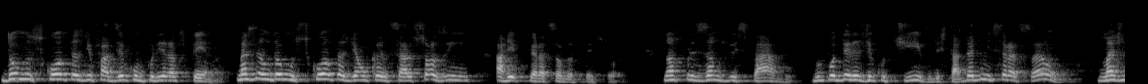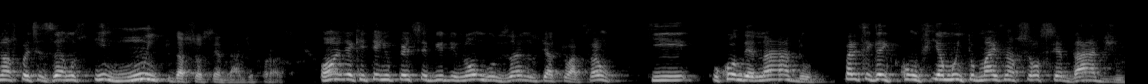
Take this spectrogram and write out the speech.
Damos contas de fazer cumprir as penas, mas não damos conta de alcançar sozinhos a recuperação das pessoas. Nós precisamos do Estado, do Poder Executivo, do Estado, da administração, mas nós precisamos e muito da sociedade próxima. Olha que tenho percebido em longos anos de atuação que o condenado parece que ele confia muito mais na sociedade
